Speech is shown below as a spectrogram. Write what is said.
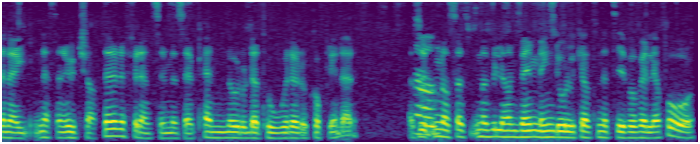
den här nästan uttjatade referensen med så här, pennor och datorer och koppling där. Alltså, Ja. någonstans, man vill ju ha en mängd olika alternativ att välja på.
